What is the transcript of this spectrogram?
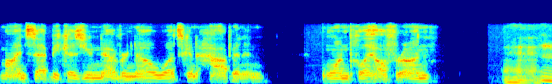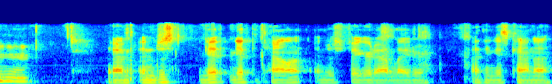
mindset because you never know what's going to happen in one playoff run. hmm Mm-hmm. Yeah, and, and just get get the talent and just figure it out later. I think it's kind of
